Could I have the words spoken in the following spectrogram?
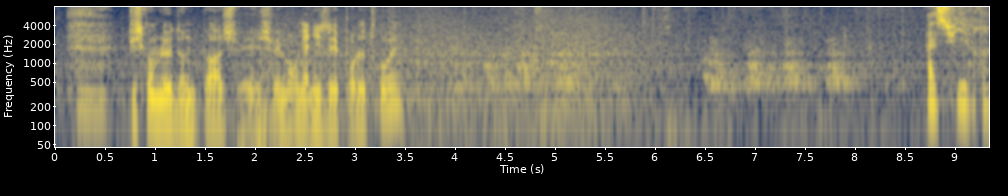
Puisqu'on ne me le donne pas, je vais, je vais m'organiser pour le trouver. À suivre.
